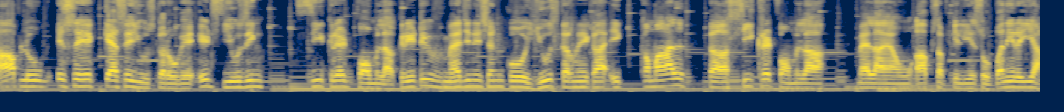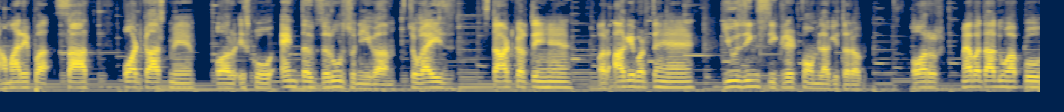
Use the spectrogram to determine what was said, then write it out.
आप लोग इसे कैसे यूज़ करोगे? It's using secret formula creative imagination को यूज़ करने का एक कमाल का सीक्रेट फॉर्मूला मैं लाया हूँ आप सबके लिए। सो बने रहिए हमारे साथ पॉडकास्ट में और इसको एंड तक ज़रूर सुनिएगा। सो गाइज़ स्टार्ट करते हैं और आगे बढ़ते हैं यूजिंग सीक्रेट फॉर्मूला की तरफ़। और मैं बता दूँ आपको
